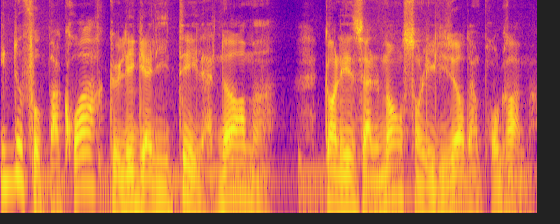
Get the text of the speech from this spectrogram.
Il ne faut pas croire que l'égalité est la norme quand les Allemands sont les leaders d'un programme.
